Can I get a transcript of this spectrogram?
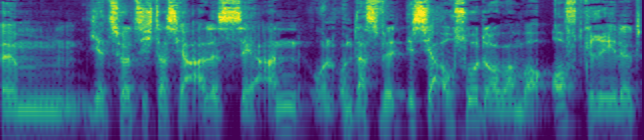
ähm, jetzt hört sich das ja alles sehr an und, und das ist ja auch so, darüber haben wir oft geredet,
